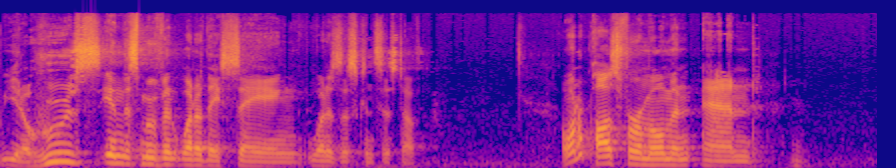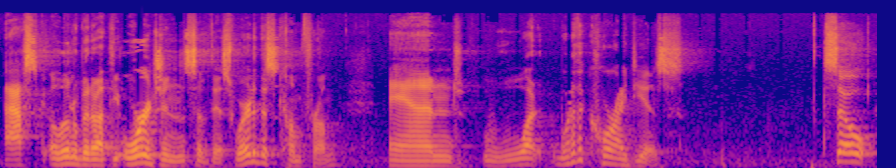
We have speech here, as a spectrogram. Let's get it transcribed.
you know, who's in this movement, what are they saying, what does this consist of? I want to pause for a moment and ask a little bit about the origins of this. Where did this come from? And what, what are the core ideas? So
